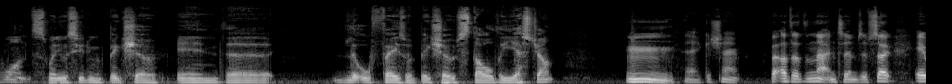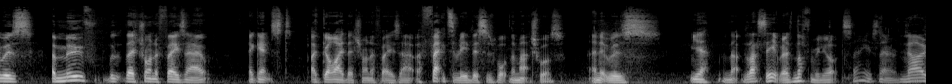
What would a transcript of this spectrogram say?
once when he was shooting with Big Show in the little phase where Big Show stole the yes chant. Mm. yeah, good shout. But other than that, in terms of. So it was a move they're trying to phase out against a guy they're trying to phase out. Effectively, this is what the match was. And it was. Yeah, that, that's it. There's nothing really lot to say, is there? No, uh,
